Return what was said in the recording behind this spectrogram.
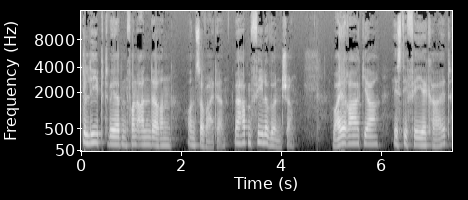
geliebt werden von anderen und so weiter. Wir haben viele Wünsche. Vairagya ist die Fähigkeit,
